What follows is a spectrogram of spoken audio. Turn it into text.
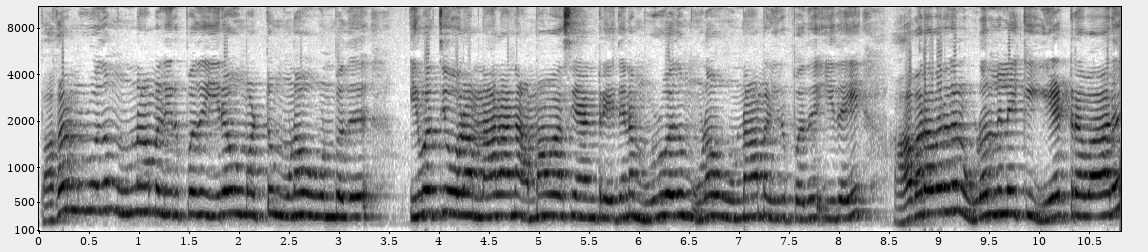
பகல் முழுவதும் உண்ணாமல் இருப்பது இரவு மட்டும் உணவு உண்பது இருபத்தி ஓராம் நாளான அமாவாசை அன்றைய தினம் முழுவதும் உணவு உண்ணாமல் இருப்பது இதை அவரவர்கள் உடல்நிலைக்கு ஏற்றவாறு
